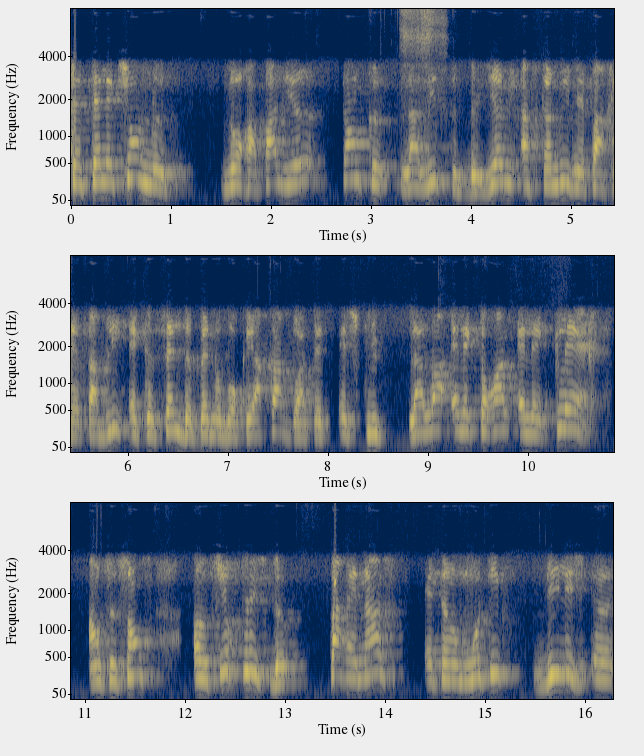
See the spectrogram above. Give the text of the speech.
Cette élection n'aura pas lieu tant que la liste de Yeri Askanui n'est pas rétablie et que celle de Beno Akar doit être exclue. La loi électorale, elle est claire. En ce sens, un surplus de parrainage est un motif euh,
